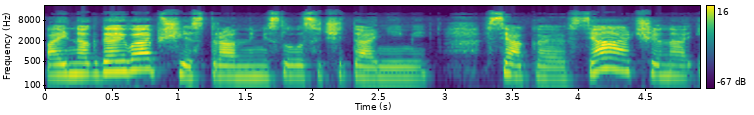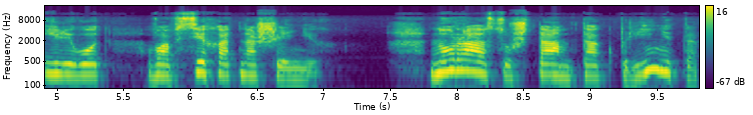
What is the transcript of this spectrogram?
а иногда и вообще странными словосочетаниями «всякая всячина» или вот «во всех отношениях». Но раз уж там так принято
